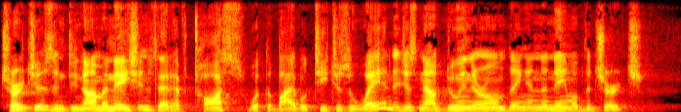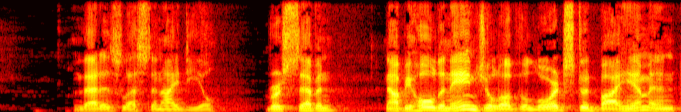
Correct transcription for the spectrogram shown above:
churches and denominations that have tossed what the Bible teaches away and they're just now doing their own thing in the name of the church. That is less than ideal. Verse 7 Now behold, an angel of the Lord stood by him, and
